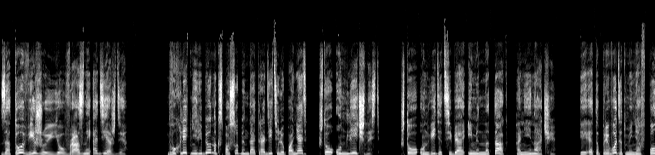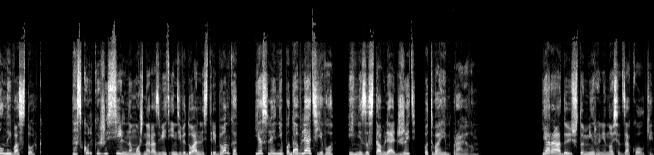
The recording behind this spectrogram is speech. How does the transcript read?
зато вижу ее в разной одежде. Двухлетний ребенок способен дать родителю понять, что он личность, что он видит себя именно так, а не иначе. И это приводит меня в полный восторг. Насколько же сильно можно развить индивидуальность ребенка, если не подавлять его и не заставлять жить по твоим правилам. Я радуюсь, что Мира не носит заколки.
